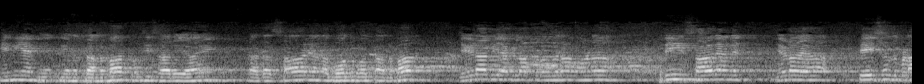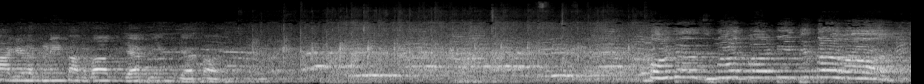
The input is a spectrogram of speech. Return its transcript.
ਇੰਨੀਆਂ ਬੇਨਤੀਆਂ ਨਾਲ ਧੰਨਵਾਦ। ਤੁਸੀਂ ਸਾਰੇ ਆਏ। ਤੁਹਾਡਾ ਸਾਰਿਆਂ ਦਾ ਬਹੁਤ ਬਹੁਤ ਧੰਨਵਾਦ। ਜਿਹੜਾ ਵੀ ਅਗਲਾ ਪ੍ਰੋਗਰਾਮ ਹੋਣਾ ਪਲੀਜ਼ ਸਾਰਿਆਂ ਨੇ ਜਿਹੜਾ ਆ ਪੇਸ਼ੈਂਸ ਬਣਾ ਕੇ ਰੱਖਣੀ। ਧੰਨਵਾਦ। ਜੈ ਭੀਮ, ਜੈ ਭਾਰਤ। ਬਹੁਜਨ ਸਮਾਜ ਪਾਰਟੀ ਜਿੰਦਾਬਾਦ।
